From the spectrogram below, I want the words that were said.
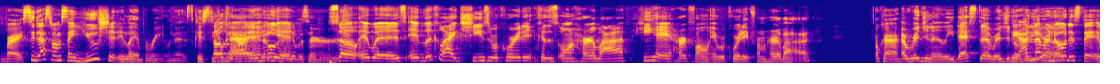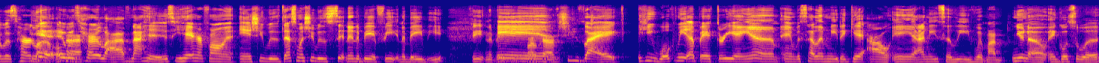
Right. See, that's what I'm saying. You should elaborate on this because okay, I didn't know yeah. that it was her. So it was. It looked like she's recorded because it's on her live. He had her phone and recorded from her live. Okay. Originally, that's the original. Yeah, I never noticed that it was her live. Yeah, okay. it was her live, not his. He had her phone, and she was. That's when she was sitting in the bed, feeding the baby. Feeding the baby. And okay. she's like, he woke me up at 3 a.m. and was telling me to get out and I need to leave with my, you know, and go to a.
